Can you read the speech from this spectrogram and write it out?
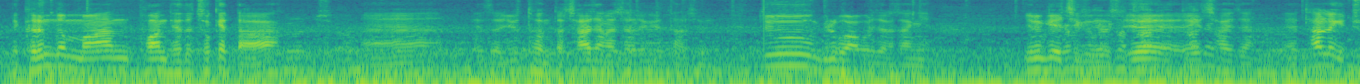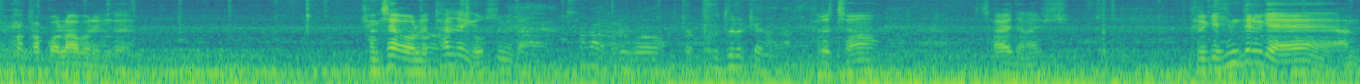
근데 그런 것만 보완돼도 좋겠다. 그렇죠. 예, 그래서 유턴 딱 좌전하셔서 유턴 하시면 쭉 밀고 와버리잖아, 장이. 이런 게 지금 여기서 예, 탄력, 예. 차이자. 예, 탄력이 쭉 팍팍 올라와 버리는 거예요. 경차가 원래 탄력이 없습니다. 네, 차가 그리고 좀 부드럽게 나가네요. 그렇죠. 예, 좌회전 하십시오. 그렇게 힘들게 안,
